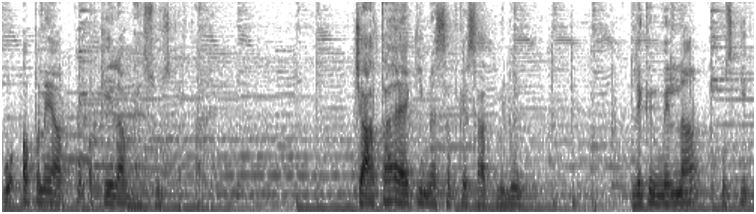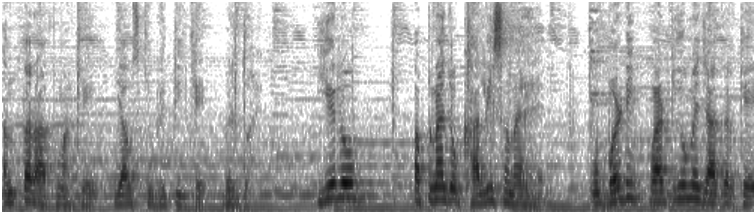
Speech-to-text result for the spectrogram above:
वो अपने आप को अकेला महसूस करता है। चाहता है कि मैं सबके साथ मिलूं, लेकिन मिलना उसकी अंतरात्मा के या उसकी वृत्ति के विरुद्ध है। ये लोग अपना जो खाली समय है, वो बड़ी पार्टियों में जा कर के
